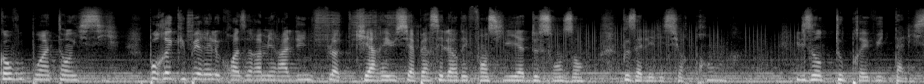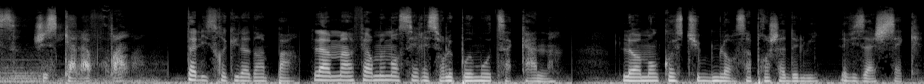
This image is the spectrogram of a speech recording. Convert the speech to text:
qu'en vous pointant ici, pour récupérer le croiseur amiral d'une flotte qui a réussi à percer leur défense il y a 200 ans, vous allez les surprendre Ils ont tout prévu, Thalys, jusqu'à la fin. Thalys recula d'un pas, la main fermement serrée sur le pommeau de sa canne. L'homme en costume blanc s'approcha de lui, le visage sec.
